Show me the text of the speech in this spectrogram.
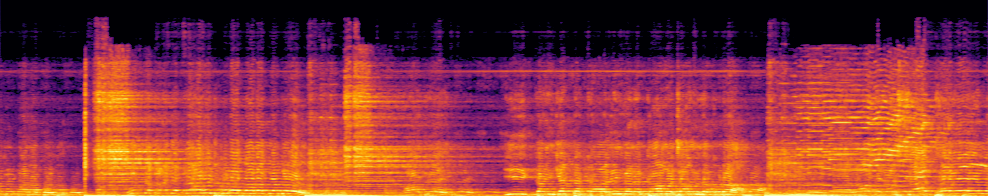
ಬೇಕಾದ್ರೂ ಉತ್ತರಕ್ಕೆ ಪ್ರಾವಿಟ್ ಕೂಡ ಪಾರಾಗ್ಬೋದು ಆದ್ರೆ ಈ ಕಂಗೆಟ್ಟ ಕಾಳಿಂಗನ ಕಾಮಜಾಲದಿಂದ ಕೂಡ ಸಾಧ್ಯವೇ ಇಲ್ಲ.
